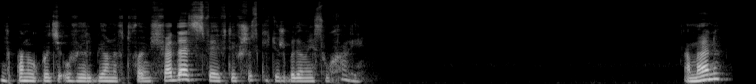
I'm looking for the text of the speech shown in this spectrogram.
Niech Pan Bóg będzie uwielbiony w Twoim świadectwie i w tych wszystkich, którzy będą je słuchali. Amen.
